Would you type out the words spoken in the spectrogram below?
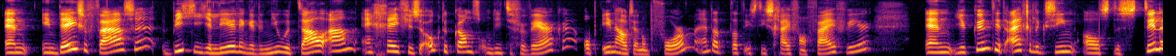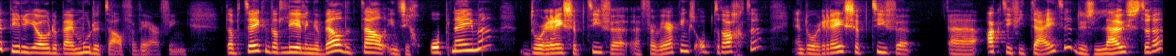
En in deze fase bied je je leerlingen de nieuwe taal aan en geef je ze ook de kans om die te verwerken op inhoud en op vorm. Dat, dat is die schijf van vijf weer. En je kunt dit eigenlijk zien als de stille periode bij moedertaalverwerving. Dat betekent dat leerlingen wel de taal in zich opnemen door receptieve uh, verwerkingsopdrachten en door receptieve uh, activiteiten, dus luisteren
